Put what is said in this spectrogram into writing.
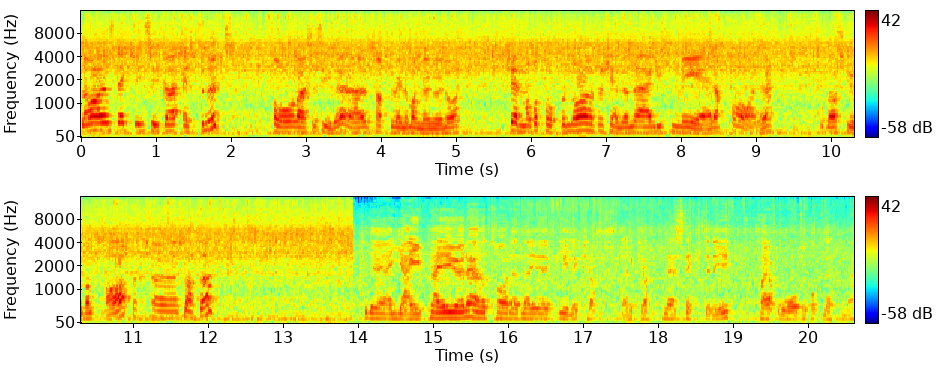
Da har den stekt i ca. ett minutt på hver sin side. Det har sagt det veldig mange ganger nå. Kjenner man på toppen nå, så kjenner den det er litt mer harde. Så da skrur man av eh, plata. Så det jeg pleier å gjøre, er å ta den lille kraft, kraften jeg stekte det i, tar jeg over kotelettene.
